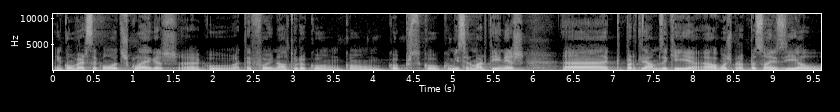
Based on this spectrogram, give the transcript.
em conversa com outros colegas, uh, com, até foi na altura com, com, com, com, o Mr. Martínez, uh, que partilhámos aqui algumas preocupações e ele,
